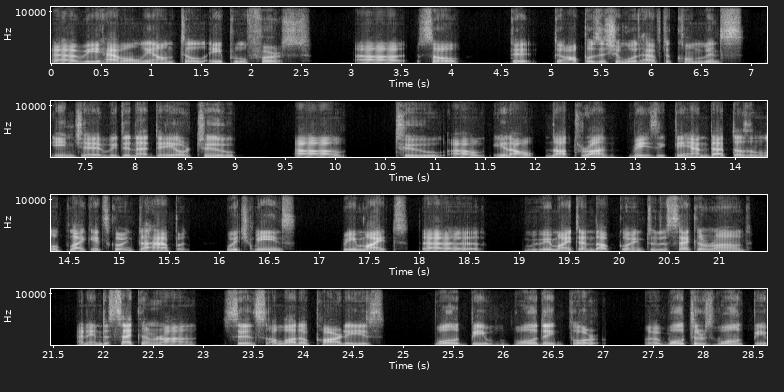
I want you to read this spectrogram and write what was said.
uh, we have only until April 1st. Uh, so the the opposition would have to convince INCE within a day or two uh, to, um, you know, not run, basically. And that doesn't look like it's going to happen, which means we might, uh, we might end up going to the second round. And in the second round, since a lot of parties won't be voting for, uh, voters won't be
